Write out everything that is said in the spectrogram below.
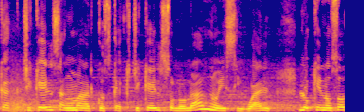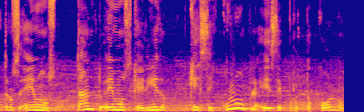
Cachiquel San Marcos, Cachiquel Sololá no es igual. Lo que nosotros hemos tanto hemos querido que se cumpla ese protocolo,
